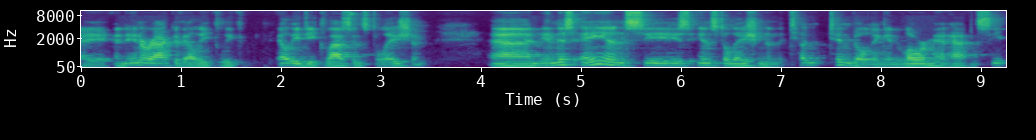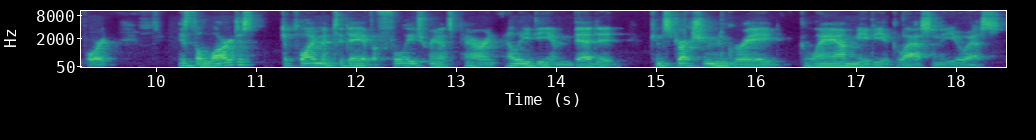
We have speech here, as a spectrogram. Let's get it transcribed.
a, an interactive LED, LED glass installation. And in this ANC's installation in the Tin, tin Building in Lower Manhattan Seaport is the largest deployment today of a fully transparent LED embedded construction grade glam media glass in the US.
